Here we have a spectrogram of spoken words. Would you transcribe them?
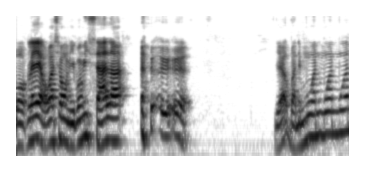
บอกแล้วว่าช่องนี้บ่มีสาระเออเออเดี๋ยวบัดนี้ม้วนม้วนม้วน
